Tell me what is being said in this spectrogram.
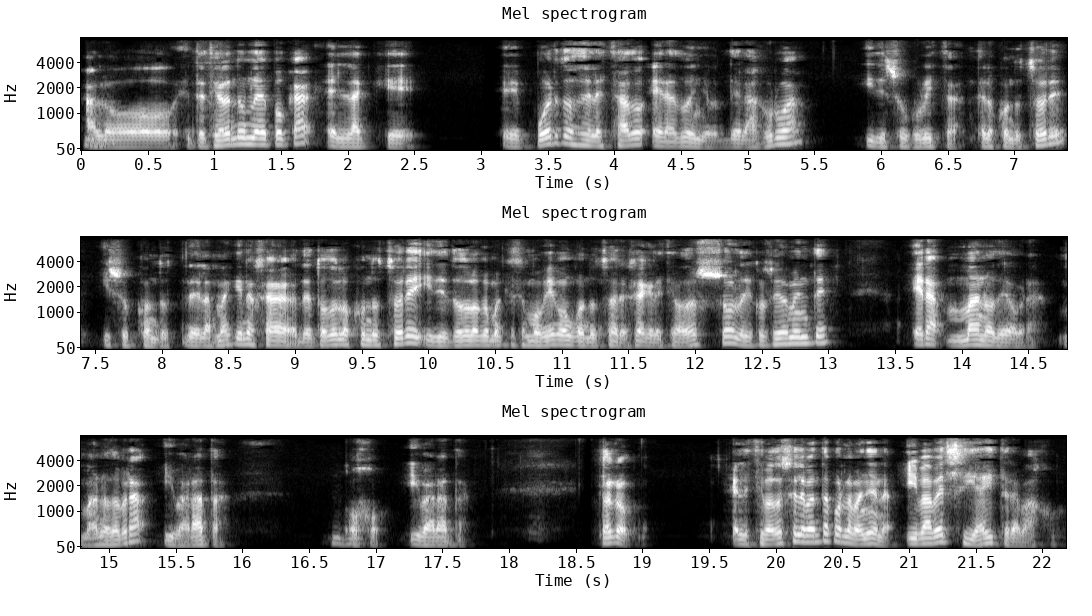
A lo, estoy hablando de una época en la que eh, Puertos del Estado era dueño de las grúas y de sus gruistas, de los conductores y sus de las máquinas, o sea, de todos los conductores y de todo lo que se movía con conductores. O sea, que el estibador solo y exclusivamente era mano de obra. Mano de obra y barata. Ojo, y barata. Claro, el estibador se levanta por la mañana y va a ver si hay trabajo.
